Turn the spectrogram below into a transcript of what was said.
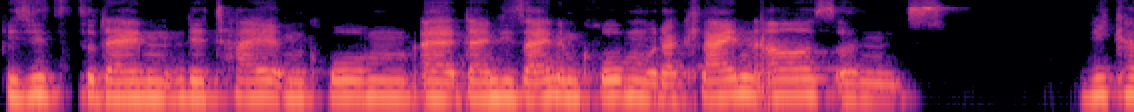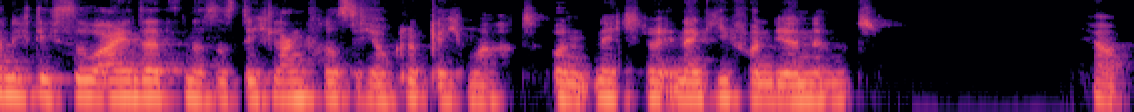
wie sieht so dein Detail im Groben, äh, dein Design im Groben oder Kleinen aus und wie kann ich dich so einsetzen, dass es dich langfristig auch glücklich macht und nicht nur Energie von dir nimmt. Ja.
